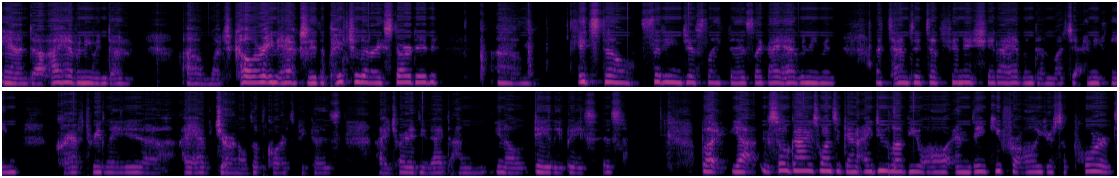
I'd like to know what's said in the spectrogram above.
And uh, I haven't even done uh, much coloring. Actually, the picture that I started, um, it's still sitting just like this. Like I haven't even attempted to finish it. I haven't done much of anything craft related. Uh, I have journaled, of course, because I try to do that on, you know, daily basis. But yeah, so guys, once again, I do love you all and thank you for all your support.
